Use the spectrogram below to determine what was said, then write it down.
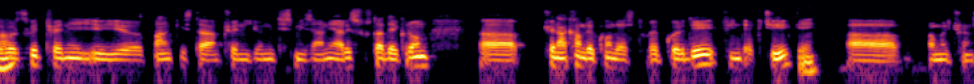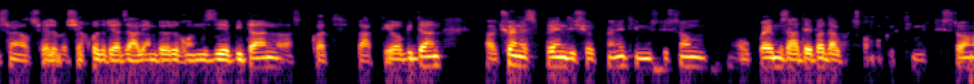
როგორც ვთქვით, ჩვენი ბანკის და ჩვენი unit-ის მიზანი არის უბრალოდ ეგ რომ აა ჩვენ აქამდე გქონდა ეს webquery fintech-ი. კი. აა რომელიც ჩვენ სვენელს შეიძლება შეხვედრია ძალიან ბევრი ღონისძიებიდან, ასე ვთქვათ, აქტივობიდან. ჩვენ ეს ბრენდი შევქმნით იმისთვის, რომ უკვე მზადება დაგვიწყო მოკლედ იმისთვის, რომ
